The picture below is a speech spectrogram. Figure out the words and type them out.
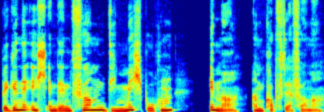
beginne ich in den Firmen, die mich buchen, immer am Kopf der Firma.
